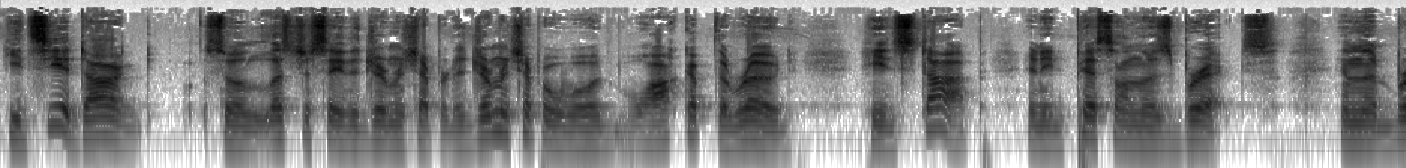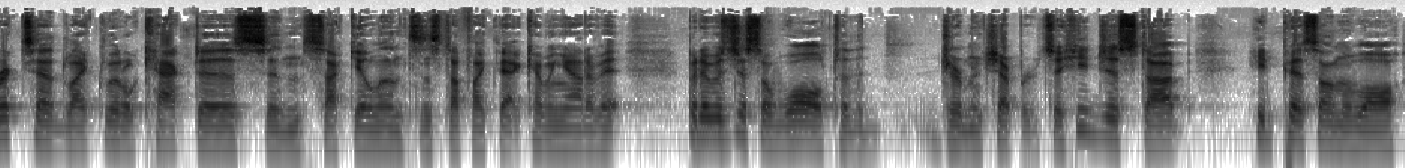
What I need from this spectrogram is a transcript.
He'd see a dog. So let's just say the German Shepherd. A German Shepherd would walk up the road. He'd stop and he'd piss on those bricks. And the bricks had like little cactus and succulents and stuff like that coming out of it. But it was just a wall to the German Shepherd. So he'd just stop. He'd piss on the wall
